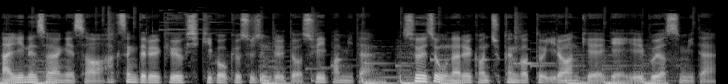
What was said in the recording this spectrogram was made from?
알리는 서양에서 학생들을 교육시키고 교수진들도 수입합니다. 수에즈 운하를 건축한 것도 이러한 계획의 일부였습니다.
